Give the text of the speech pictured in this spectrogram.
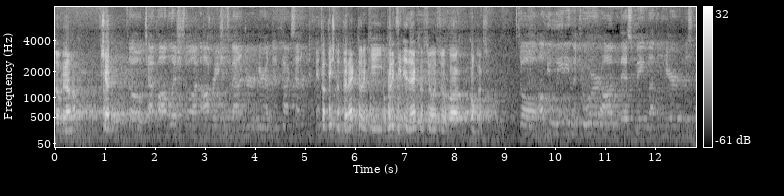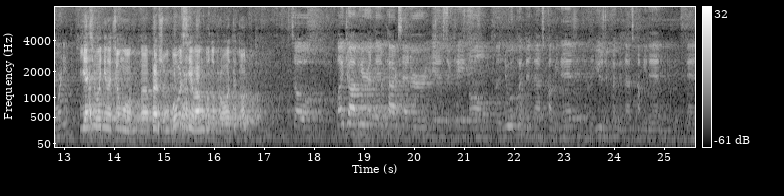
Добрий ранок. Чет. So Chad Pavlish, so I'm the operations manager Він фактично директор, який операційний директор всього цього комплексу. So I'll be leading the tour on this main level here this morning. Я сьогодні на цьому е, першому поверсі вам буду проводити тур. So my job here at the Impact Center is to take all the new equipment that's coming in, the used equipment that's coming in, and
